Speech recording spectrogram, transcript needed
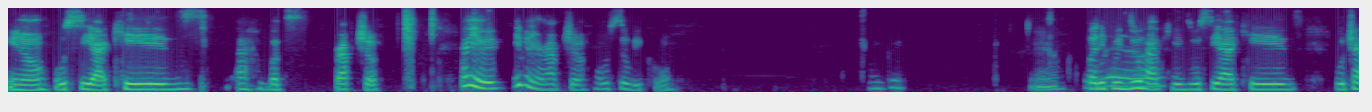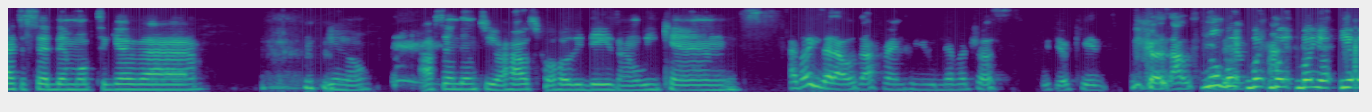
You know, we'll see our kids. Ah, but rapture. Anyway, even in rapture, we'll still be cool. I agree. Yeah. But if we do have kids, we'll see our kids. We'll try to set them up together. You know, I'll send them to your house for holidays and weekends. I thought you said I was that friend who you never trust with your kids because I was No, but but but but you're you're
